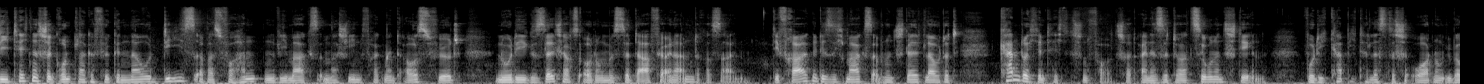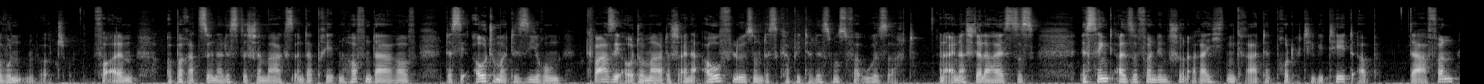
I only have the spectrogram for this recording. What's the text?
Die technische Grundlage für genau dies aber ist vorhanden, wie Marx im Maschinenfragment ausführt, nur die Gesellschaftsordnung müsste dafür eine andere sein. Die Frage, die sich Marx aber nun stellt, lautet, kann durch den technischen Fortschritt eine Situation entstehen, wo die kapitalistische Ordnung überwunden wird? Vor allem operationalistische Marx-Interpreten hoffen darauf, dass die Automatisierung quasi automatisch eine Auflösung des Kapitalismus verursacht. An einer Stelle heißt es, es hängt also von dem schon erreichten Grad der Produktivität ab, davon,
